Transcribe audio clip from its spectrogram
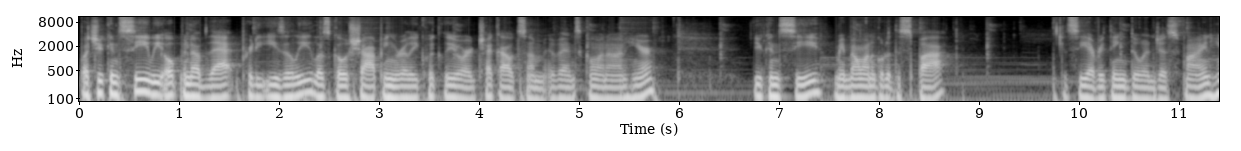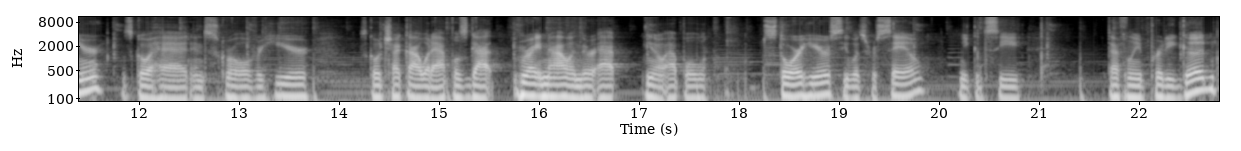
But you can see we opened up that pretty easily. Let's go shopping really quickly or check out some events going on here. You can see, maybe I wanna go to the spa can see everything doing just fine here. Let's go ahead and scroll over here. Let's go check out what Apple's got right now in their app, you know, Apple store here, see what's for sale. You can see definitely pretty good.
